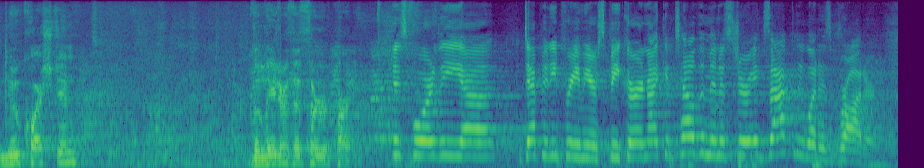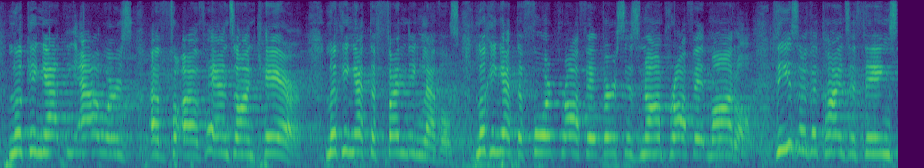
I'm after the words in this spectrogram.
New question. The Leader of the Third Party. is for the uh, Deputy Premier Speaker, and I can tell the minister exactly what is broader. Looking at the hours of, of hands-on care, looking at the funding levels, looking at the for-profit versus non-profit model. These are the kinds of things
